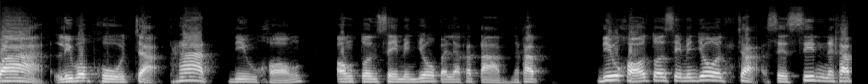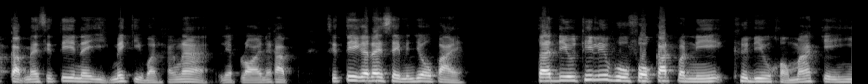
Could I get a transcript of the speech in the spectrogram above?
ว่าลิเวอร์พูลจะพลาดดีลขององตวนเซเมนโยไปแล้วก็ตามนะครับ ดีลของตัวเซเมนโยจะเสร็จสิ้นนะครับกับแมนซิตี้ในอีกไม่กี่วันข้างหน้าเรียบร้อยนะครับซิตี้ก็ได้เซเมนโยไป แต่ดีลที่ลิเวอร์พูลโฟกัสวันนี้คือดีลของมาร์เกฮี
